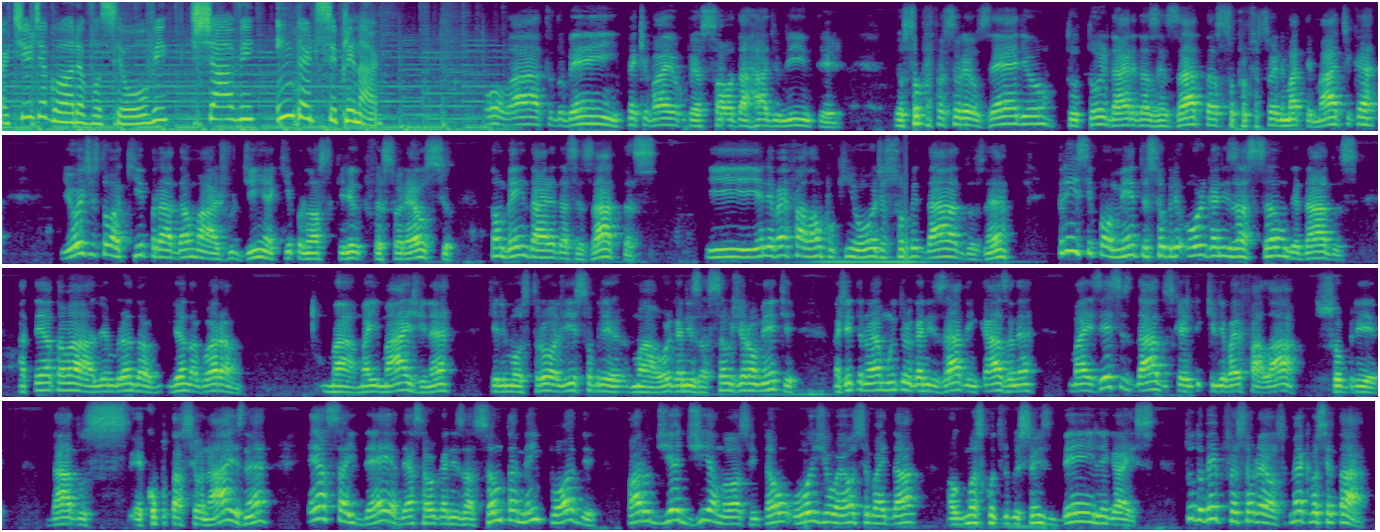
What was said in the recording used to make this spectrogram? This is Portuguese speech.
partir de agora você ouve Chave Interdisciplinar. Olá, tudo bem? Como é que vai o pessoal da Rádio Ninter? Eu sou o professor Eusério, tutor da área das exatas, sou professor de matemática e hoje estou aqui para dar uma ajudinha aqui para o nosso querido professor Elcio, também da área das exatas, e ele vai falar um pouquinho hoje sobre dados, né? Principalmente sobre organização de dados. Até eu estava lembrando, vendo agora uma, uma imagem, né? Que ele mostrou ali sobre uma organização. Geralmente a gente não é muito organizado em casa, né? Mas esses dados que, a gente, que ele vai falar sobre dados é, computacionais, né? Essa ideia dessa organização também pode para o dia a dia nosso. Então, hoje o Elcio vai dar algumas contribuições bem legais. Tudo bem, professor Elcio? Como é que você está?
